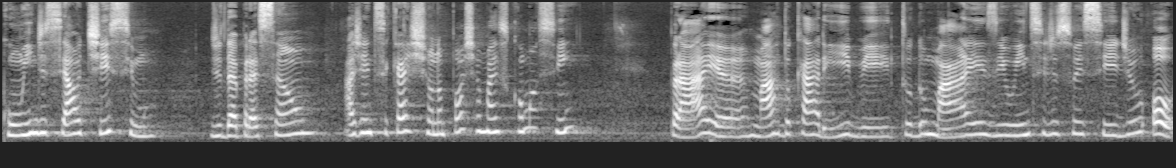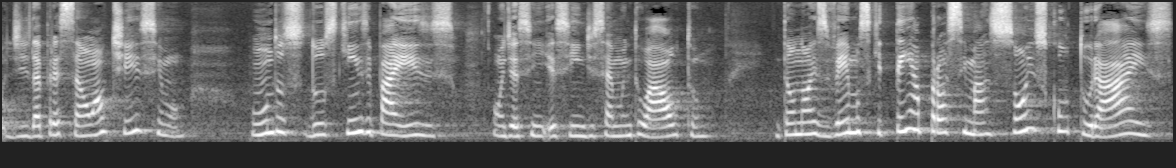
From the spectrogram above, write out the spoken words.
com um índice altíssimo de depressão, a gente se questiona: poxa, mas como assim? Praia, Mar do Caribe, tudo mais, e o índice de suicídio ou de depressão altíssimo. Um dos, dos 15 países onde esse, esse índice é muito alto. Então, nós vemos que tem aproximações culturais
